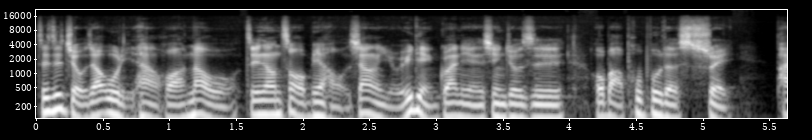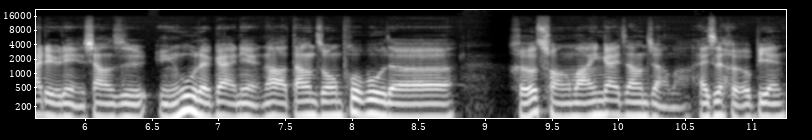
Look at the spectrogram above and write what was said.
这支酒叫雾里探花，那我这张照片好像有一点关联性，就是我把瀑布的水拍的有点像是云雾的概念，那当中瀑布的河床吗？应该这样讲吗？还是河边？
